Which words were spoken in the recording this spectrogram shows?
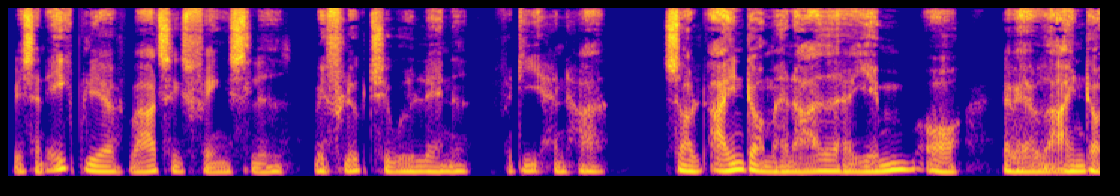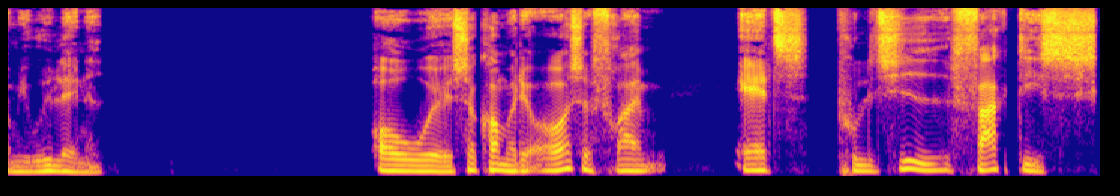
hvis han ikke bliver varetægtsfængslet, vil flygte til udlandet, fordi han har solgt ejendom, han ejede herhjemme, og erhvervet ejendom i udlandet. Og øh, så kommer det også frem, at politiet faktisk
